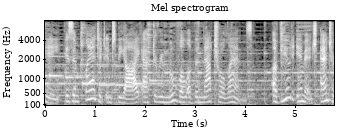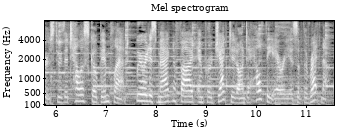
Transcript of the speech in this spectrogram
pea, is implanted into the eye after removal of the natural lens. A viewed image enters through the telescope implant, where it is magnified and projected onto healthy areas of the retina.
